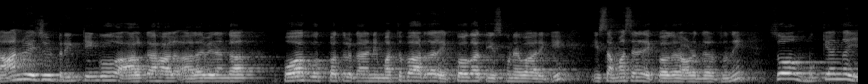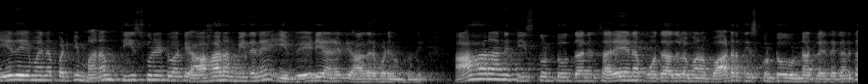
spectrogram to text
నాన్ వెజ్ డ్రింకింగ్ ఆల్కహాల్ అదేవిధంగా పొగాకు ఉత్పత్తులు కానీ మత్తు పదార్థాలు ఎక్కువగా తీసుకునే వారికి ఈ సమస్య అనేది ఎక్కువగా రావడం జరుగుతుంది. సో ముఖ్యంగా ఏది ఏమైనప్పటికీ మనం తీసుకునేటువంటి ఆహారం మీదనే ఈ వేడి అనేది ఆధారపడి ఉంటుంది. ఆహారాన్ని తీసుకుంటూ దాని సరైన మోతాదులో మనం వాటర్ తీసుకుంటూ ఉన్నట్లయితే కనుక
